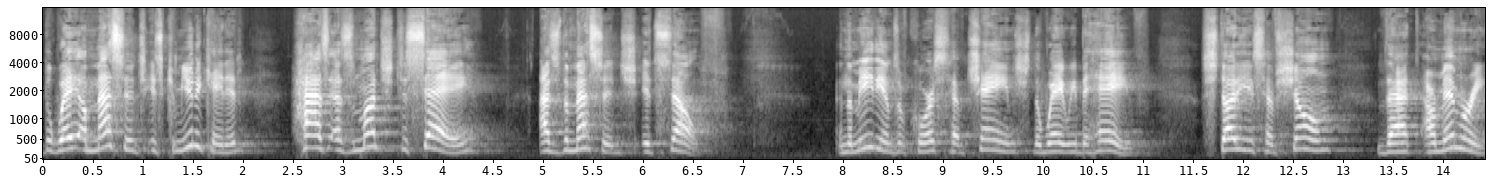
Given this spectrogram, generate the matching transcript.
The way a message is communicated has as much to say as the message itself. And the mediums, of course, have changed the way we behave. Studies have shown that our memory,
